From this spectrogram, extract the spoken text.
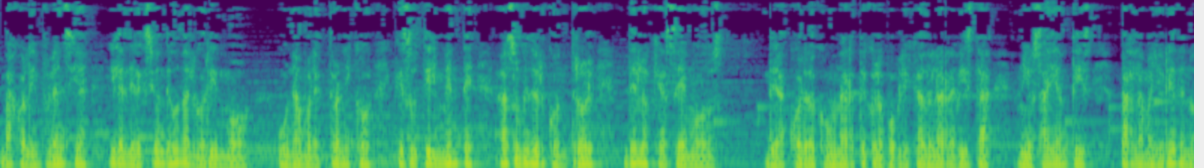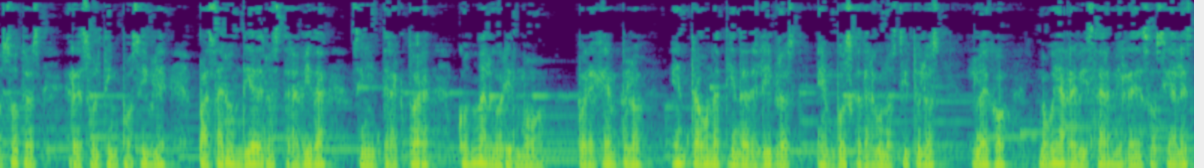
bajo la influencia y la dirección de un algoritmo, un amo electrónico que sutilmente ha asumido el control de lo que hacemos. De acuerdo con un artículo publicado en la revista New Scientist, para la mayoría de nosotros resulta imposible pasar un día de nuestra vida sin interactuar con un algoritmo. Por ejemplo, entro a una tienda de libros en busca de algunos títulos, luego me voy a revisar mis redes sociales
